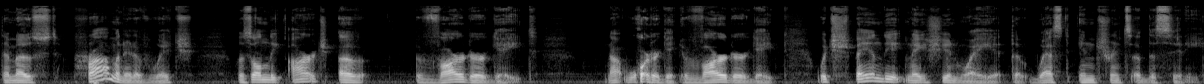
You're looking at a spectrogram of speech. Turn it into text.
the most prominent of which was on the Arch of Vardar Gate, not Watergate, Vardar Gate, which spanned the Egnatian Way at the west entrance of the city.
